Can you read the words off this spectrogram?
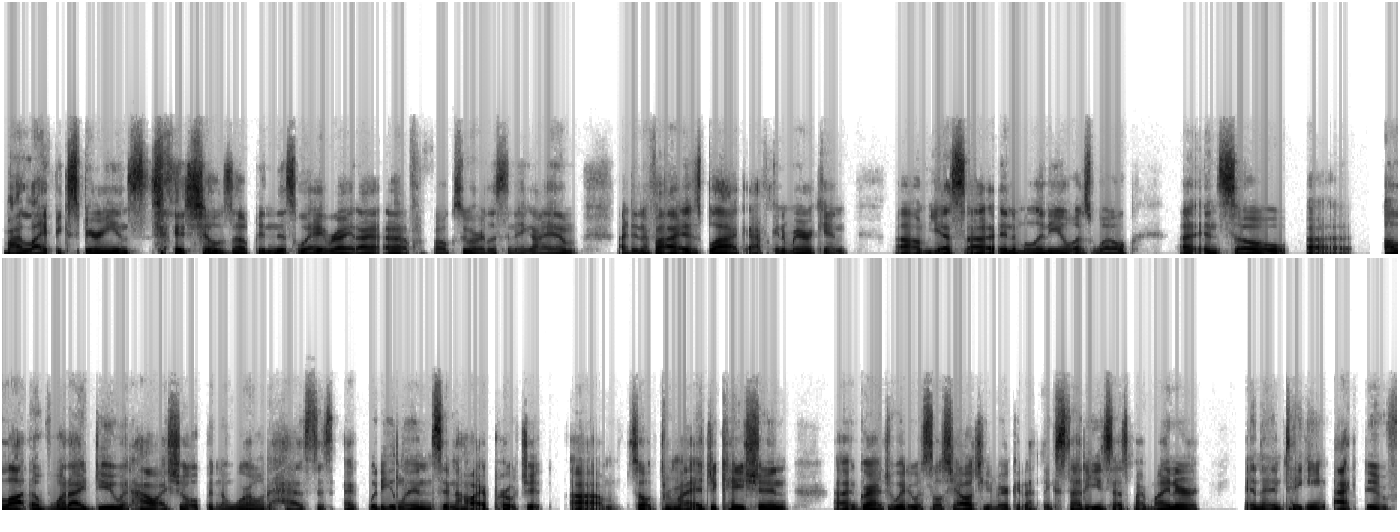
my life experience shows up in this way, right? I, uh, for folks who are listening, I am identify as Black, African American, um, yes, uh, and a millennial as well. Uh, and so, uh, a lot of what I do and how I show up in the world has this equity lens and how I approach it. Um, so, through my education, I graduated with sociology and American ethnic studies as my minor, and then taking active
